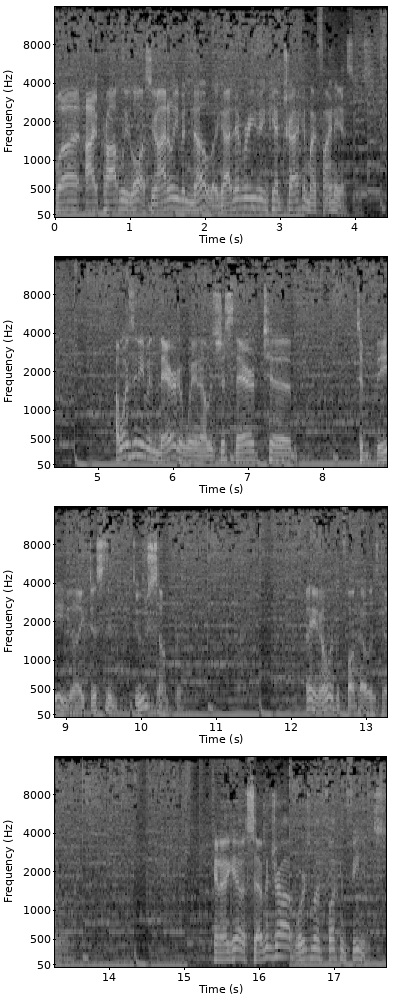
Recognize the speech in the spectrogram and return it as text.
But I probably lost. You know, I don't even know. Like, I never even kept track of my finances. I wasn't even there to win. I was just there to to be, like, just to do something. I didn't even know what the fuck I was doing. Can I get a seven drop? Where's my fucking Phoenix?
